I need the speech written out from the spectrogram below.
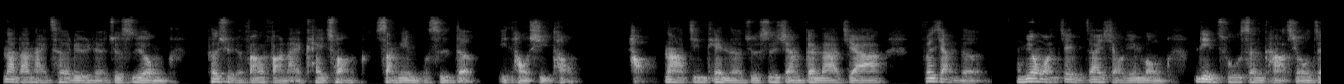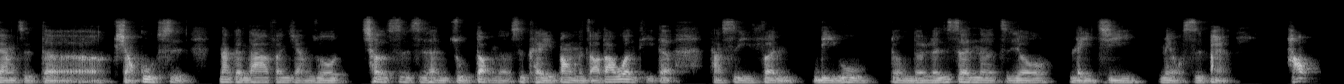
那蓝海策略呢，就是用科学的方法来开创商业模式的一套系统。好，那今天呢，就是想跟大家分享的，我们用王建民在小联盟练出声卡球这样子的小故事，那跟大家分享说，测试是很主动的，是可以帮我们找到问题的，它是一份礼物，对我们的人生呢，只有累积，没有失败。好，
